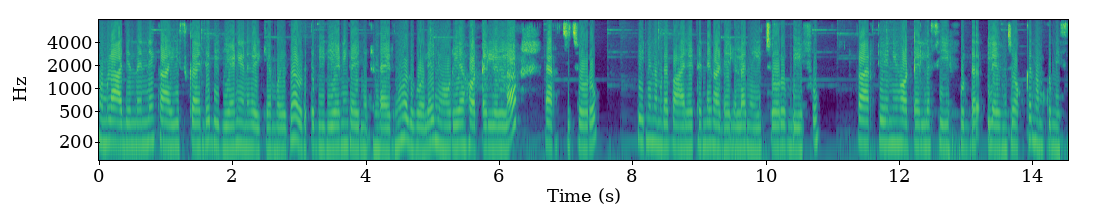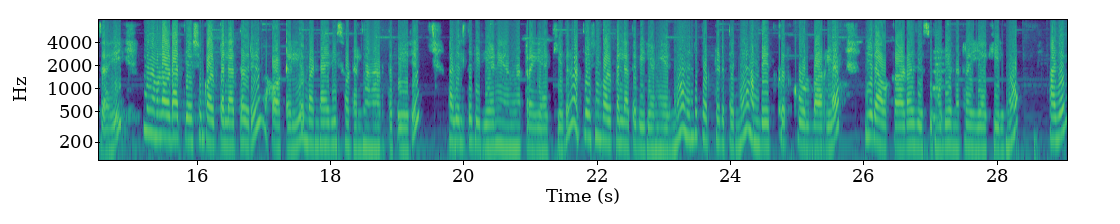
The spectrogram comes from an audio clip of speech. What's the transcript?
നമ്മൾ ആദ്യം തന്നെ കായിസ്കാന്റെ ബിരിയാണിയാണ് കഴിക്കാൻ പോയത്. അവിടുത്തെ ബിരിയാണി കഴിഞ്ഞിട്ടുണ്ടായിരുന്നു. അതുപോലെ നോറിയ ഹോട്ടലിലുള്ള ഇറച്ചിച്ചോറും പിന്നെ നമ്മുടെ ബാലേട്ടന്റെ കടയിലുള്ള നെയ്ച്ചോറും ബീഫും കാർത്തിയാനി ഹോട്ടലിലെ സീ ഫുഡ് ലഞ്ചും ഒക്കെ നമുക്ക് മിസ്സായി പിന്നെ നമ്മളവിടെ അത്യാവശ്യം കുഴപ്പമില്ലാത്ത ഒരു ഹോട്ടലിൽ ബണ്ടാരീസ് ഹോട്ടൽ എന്നാണ് അവിടുത്തെ പേര്. അതിലത്തെ ബിരിയാണിയാണ് ട്രൈ ആക്കിയത്. അത്യാവശ്യം കുഴപ്പമില്ലാത്ത ബിരിയാണി ആയിരുന്നു അതിന്റെ തൊട്ടടുത്ത് തന്നെ അംബേദ്കർ കൂൾ ബാറിലെ ഈ ഒരു അവക്കാടോ ജ്യൂസും കൂടി ഒന്ന് ട്രൈ ആക്കിയിരുന്നു. അതും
